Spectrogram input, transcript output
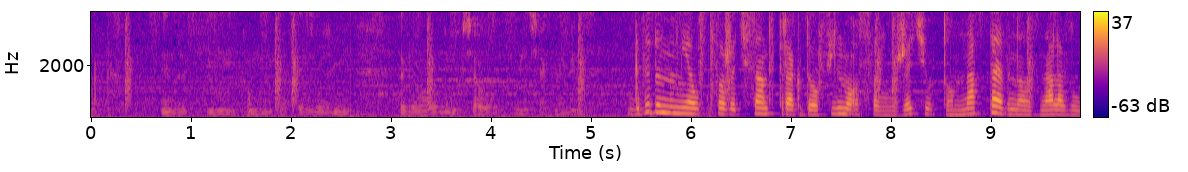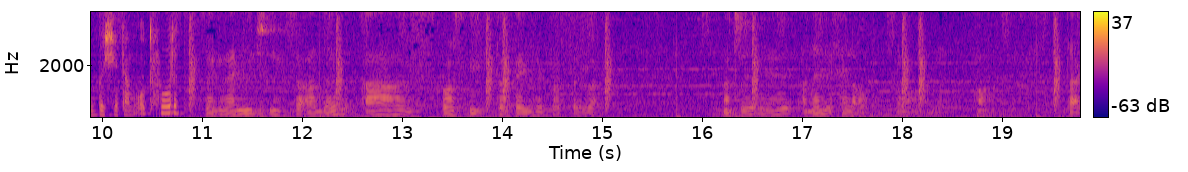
tak, język i komunikacja z ludźmi. Tego bym chciał mieć jak najwięcej. Gdybym miał stworzyć soundtrack do filmu o swoim życiu, to na pewno znalazłby się tam utwór Z zagranicznych to Adele, a z polskich to Kejwy Corteza. Znaczy y, Adele Hello. Hello. Tak.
